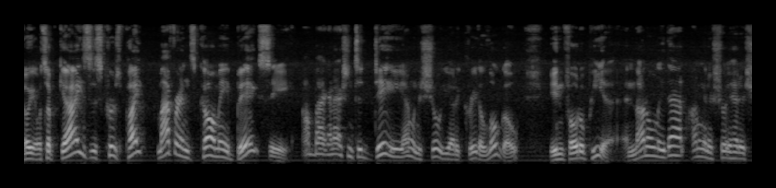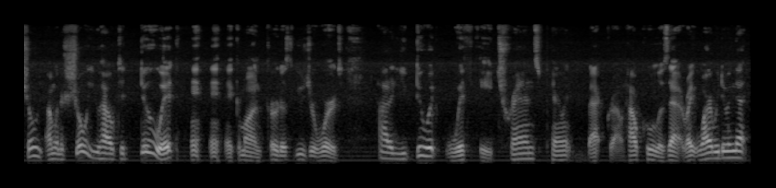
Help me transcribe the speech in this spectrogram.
Oh yeah, what's up guys? This is Chris Pipe. My friends call me Big C. I'm back in action today. I'm going to show you how to create a logo in Photopea. And not only that, I'm going to show you how to show I'm going to show you how to do it. Come on, Curtis, use your words. How do you do it with a transparent background? How cool is that, right? Why are we doing that?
